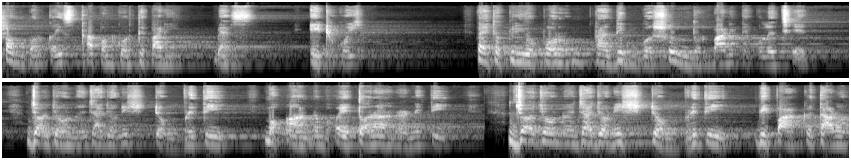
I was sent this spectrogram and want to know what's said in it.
সম্পর্ক স্থাপন করতে পারি। ব্যাস, এইটুকুই। তাই তো প্রিয় পরম, তার দিব্য সুন্দর বাড়িতে বলেছেন, যজন যাজনিষ্ট বৃতি মহান ভয় তরার নীতি। যজন যাজনিষ্ট বৃতি বিপাক তাড়ন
